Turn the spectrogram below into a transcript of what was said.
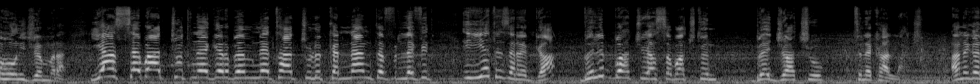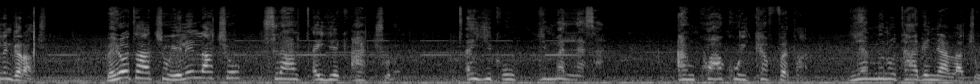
መሆን ይጀምራል። ያሰባችሁት ነገር በእምነታችሁ ልክ ከእናንተ ፊት ለፊት እየተዘረጋ በልባችሁ ያሰባችሁትን በእጃችሁ ትነካላችሁ። አንድ ነገር ልንገራችሁ፣ በሕይወታችሁ የሌላችሁ ስላልጠየቃችሁ ነው። ጠይቁ፣ ይመለሳል። አንኳኩ፣ ይከፈታል። ለምኑ፣ ታገኛላችሁ።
